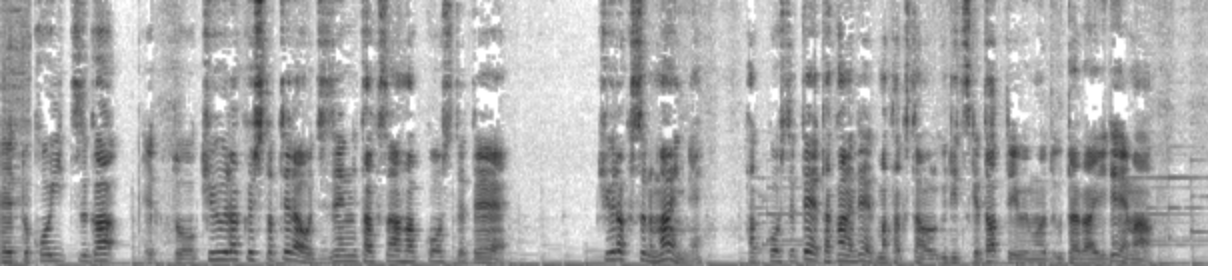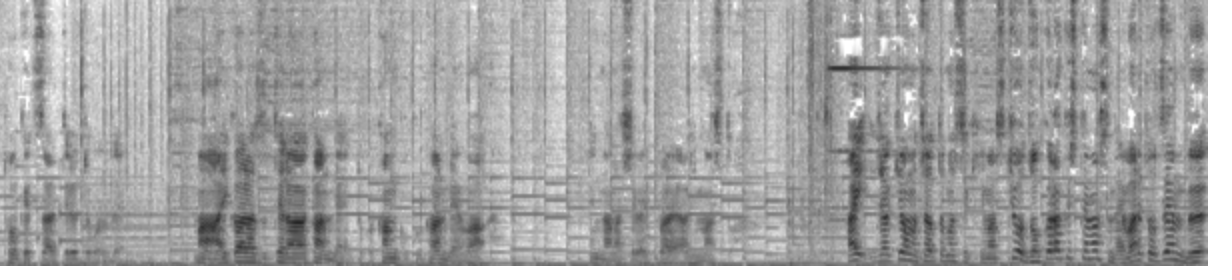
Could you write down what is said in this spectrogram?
えっと、こいつが、えっと、急落したテラを事前にたくさん発行してて、急落する前にね、発行してて、高値で、まあ、たくさん売りつけたっていう疑いで、まあ、凍結されてるってことで。まあ相変わらずテラー関連とか韓国関連は変な話がいっぱいありますと。はい。じゃあ今日もチャット分析聞きます。今日続落してますね。割と全部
